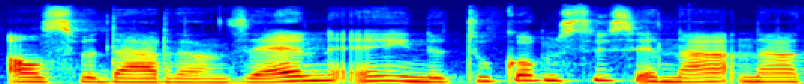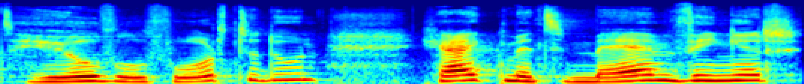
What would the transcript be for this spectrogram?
als we daar dan zijn, in de toekomst dus, en na, na het heel veel voor te doen, ga ik met mijn vinger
